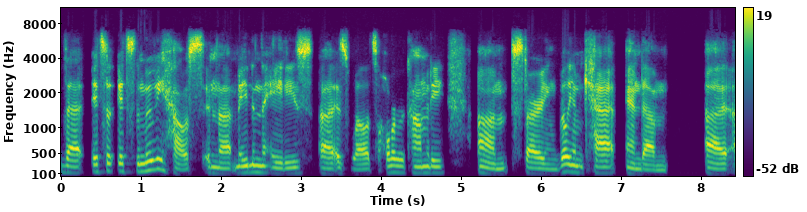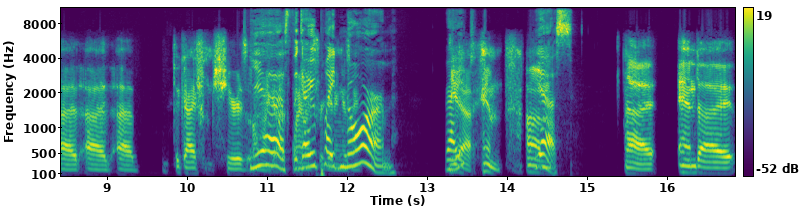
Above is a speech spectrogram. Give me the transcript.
that it's a, it's the movie House in the made in the '80s uh, as well. It's a horror comedy, um, starring William Katt and um, uh, uh, uh, uh the guy from Cheers. Oh yes, God, the guy who played Norm. Right. Yeah, him. Um, yes. Uh, and uh,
